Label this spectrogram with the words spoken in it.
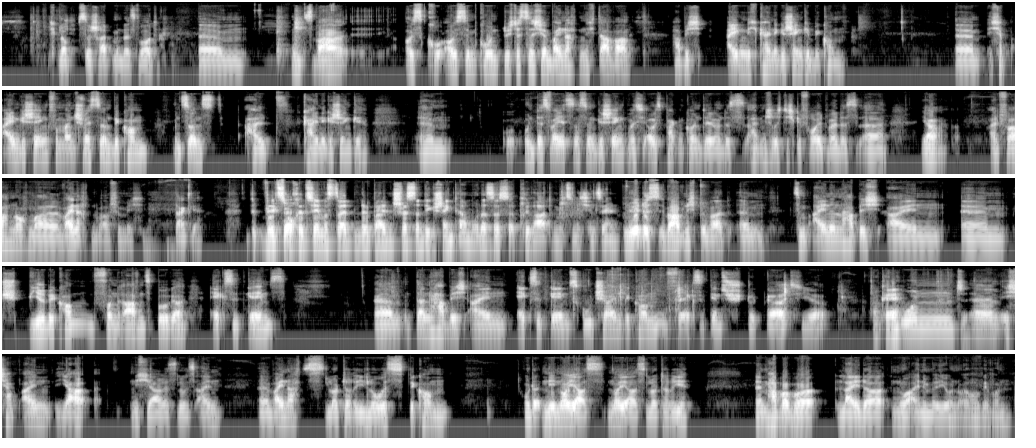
ich glaube, so schreibt man das Wort. Ähm, und zwar aus, aus dem Grund, durch das, dass ich an Weihnachten nicht da war, habe ich eigentlich keine Geschenke bekommen. Ähm, ich habe ein Geschenk von meinen Schwestern bekommen und sonst halt keine Geschenke. Ähm, und das war jetzt noch so ein Geschenk, was ich auspacken konnte und das hat mich richtig gefreut, weil das äh, ja einfach nochmal Weihnachten war für mich. Danke. Willst du auch erzählen, was deine beiden Schwestern dir geschenkt haben oder ist das privat? Möchtest du nicht erzählen? Nö, das ist überhaupt nicht privat. Ähm, zum einen habe ich ein ähm, Spiel bekommen von Ravensburger Exit Games. Ähm, dann habe ich einen Exit Games Gutschein bekommen für Exit Games Stuttgart hier. Okay. Und ähm, ich habe ein Jahr, nicht Jahreslos, ein äh, Weihnachtslotterie-Los bekommen. Oder, nee, Neujahrs, Neujahrslotterie. Ähm, habe aber leider nur eine Million Euro gewonnen.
